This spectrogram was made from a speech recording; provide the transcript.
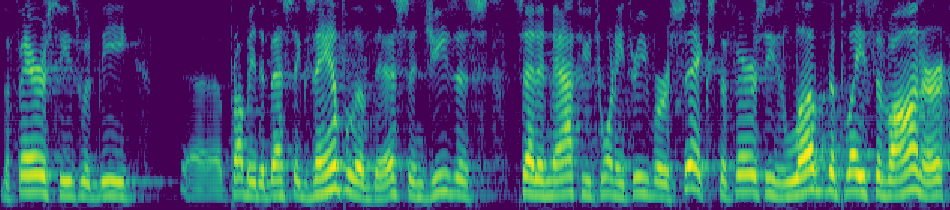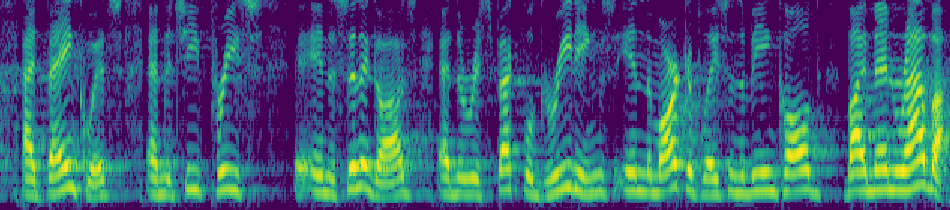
The Pharisees would be uh, probably the best example of this. And Jesus said in Matthew 23, verse 6, the Pharisees loved the place of honor at banquets, and the chief priests in the synagogues, and the respectful greetings in the marketplaces, and being called by men rabbi.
